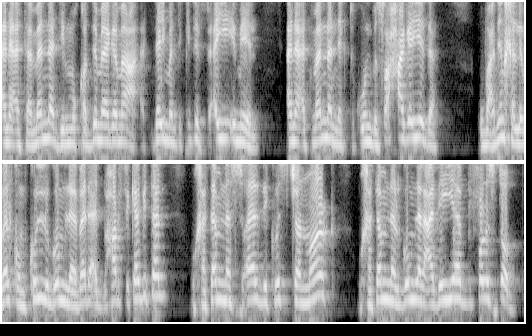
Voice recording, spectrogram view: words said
أنا أتمنى دي المقدمة يا جماعة. دايما تكتب في أي إيميل. أنا أتمنى إنك تكون بصحة جيدة. وبعدين خلي بالكم كل جملة بدأت بحرف capital وختمنا السؤال ب question mark وختمنا الجملة العادية ب full stop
